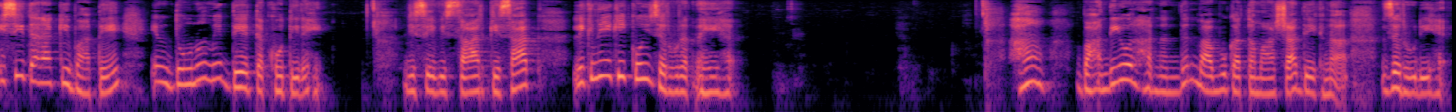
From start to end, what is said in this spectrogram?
इसी तरह की बातें इन दोनों में देर तक होती रही। जिसे विस्तार के साथ लिखने की कोई ज़रूरत नहीं है। हाँ बांदी और हरनंदन बाबू का तमाशा देखना ज़रूरी है।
